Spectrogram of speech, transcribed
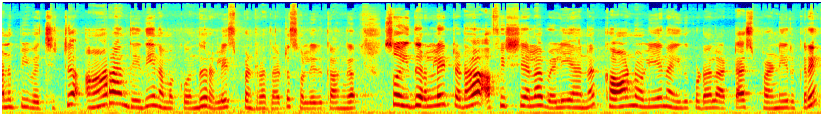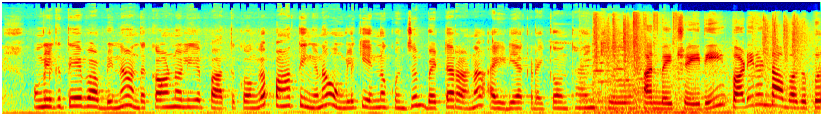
அனுப்பி வச்சுட்டு ஆறாம் தேதி நமக்கு வந்து ரிலீஸ் பண்ணுறதாட்ட சொல்லியிருக்காங்க. ஸோ இது ரிலேட்டடாக அஃபிஷியலாக வெளியான காணொலியை நான் இது கூட அட்டாச் பண்ணியிருக்கிறேன். உங்களுக்கு தேவை அப்படின்னா அந்த காணொலியை பார்த்துக்கோங்க. பார்த்தீங்கன்னா உங்களுக்கு இன்னும் கொஞ்சம் பெட்டரான ஐடியா கிடைக்கும். தேங்க்யூ அண்மை செய்தி பனிரெண்டாம் வகுப்பு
